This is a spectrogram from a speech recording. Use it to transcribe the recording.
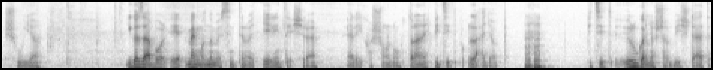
súlya. Igazából megmondom őszintén, hogy érintésre elég hasonló. Talán egy picit lágyabb. Uh-huh. Picit ruganyosabb is. Tehát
